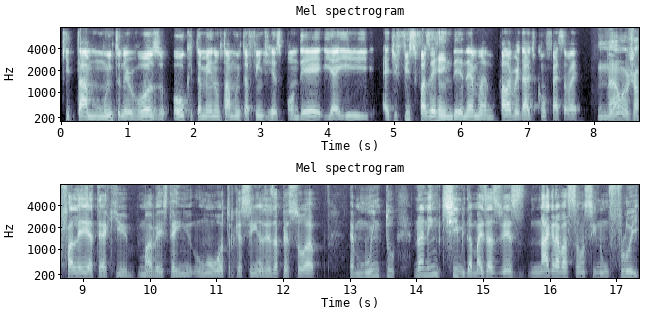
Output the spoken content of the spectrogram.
que tá muito nervoso ou que também não tá muito afim de responder, e aí é difícil fazer render, né, mano? Fala a verdade, confessa, vai. Não, eu já falei até aqui uma vez, tem um ou outro que assim, às vezes a pessoa é muito. Não é nem tímida, mas às vezes na gravação assim não flui.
